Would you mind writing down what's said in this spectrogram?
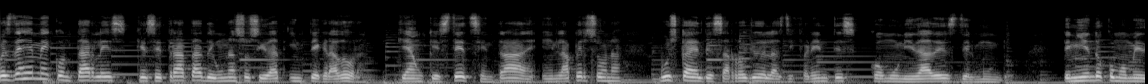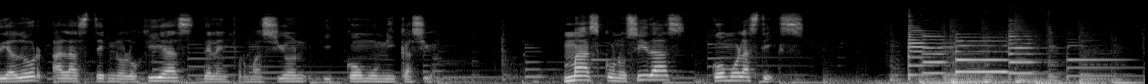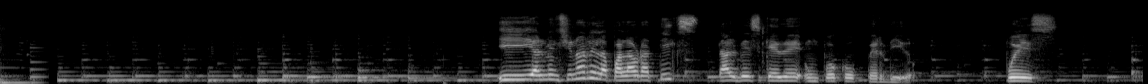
Pues déjenme contarles que se trata de una sociedad integradora, que aunque esté centrada en la persona, busca el desarrollo de las diferentes comunidades del mundo, teniendo como mediador a las tecnologías de la información y comunicación, más conocidas como las TICs. Y al mencionarle la palabra TICS tal vez quede un poco perdido. Pues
